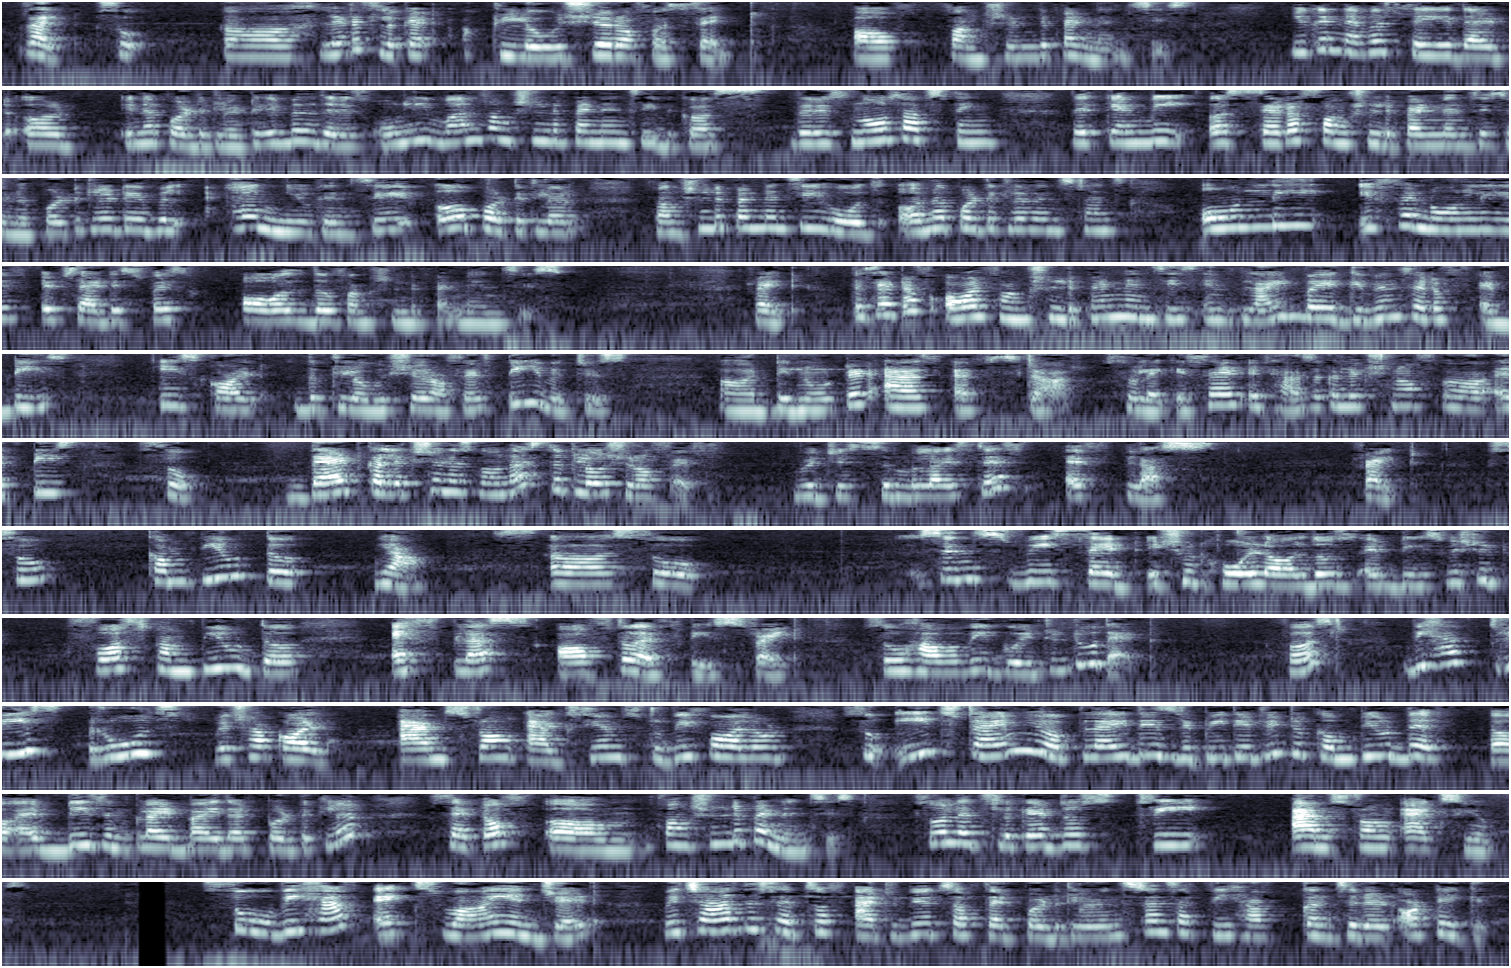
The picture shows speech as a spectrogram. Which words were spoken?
Right. So, uh, let us look at a closure of a set of functional dependencies. You can never say that uh, in a particular table there is only one functional dependency because there is no such thing. There can be a set of functional dependencies in a particular table and you can say a particular functional dependency holds on a particular instance only if and only if it satisfies all the functional dependencies. Right. The set of all functional dependencies implied by a given set of FDs is called the closure of FD which is uh, denoted as F star. So like I said it has a collection of uh, FDs. So that collection is known as the closure of F which is symbolized as F plus. Right. So compute the yeah uh, so since we said it should hold all those FDs we should first compute the F plus of the FDs right. So how are we going to do that? First we have three rules which are called Armstrong axioms to be followed. So each time you apply these repeatedly to compute the uh, FDs implied by that particular set of um, functional dependencies. So let's look at those three Armstrong axioms. So we have X, Y and Z which are the sets of attributes of that particular instance that we have considered or taken.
